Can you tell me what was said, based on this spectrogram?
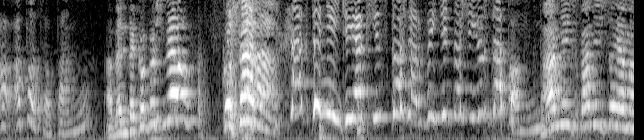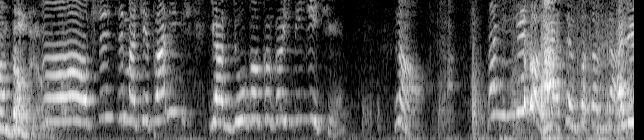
A, a po co panu? A będę kogoś miał? Koszara! Tak to nie idzie, jak się z koszar wyjdzie, to się już zapomni. Pamięć, pamięć to ja mam dobrą. O, wszyscy macie pamięć, jak długo kogoś widzicie. No, no nie chodź na tę fotografię. A nie,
